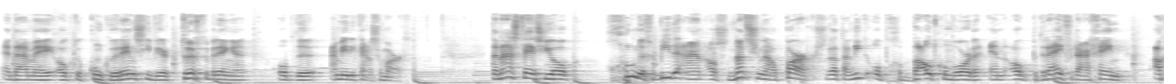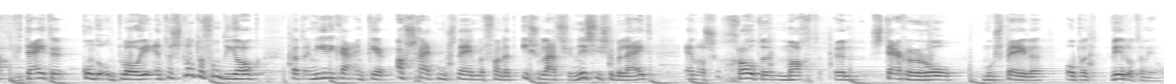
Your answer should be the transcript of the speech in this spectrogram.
en daarmee ook de concurrentie weer terug te brengen op de Amerikaanse markt. Daarnaast wees hij ook groene gebieden aan als nationaal park, zodat daar niet op gebouwd kon worden en ook bedrijven daar geen activiteiten konden ontplooien. En tenslotte vond hij ook dat Amerika een keer afscheid moest nemen van het isolationistische beleid en als grote macht een sterkere rol moest spelen op het wereldtoneel.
